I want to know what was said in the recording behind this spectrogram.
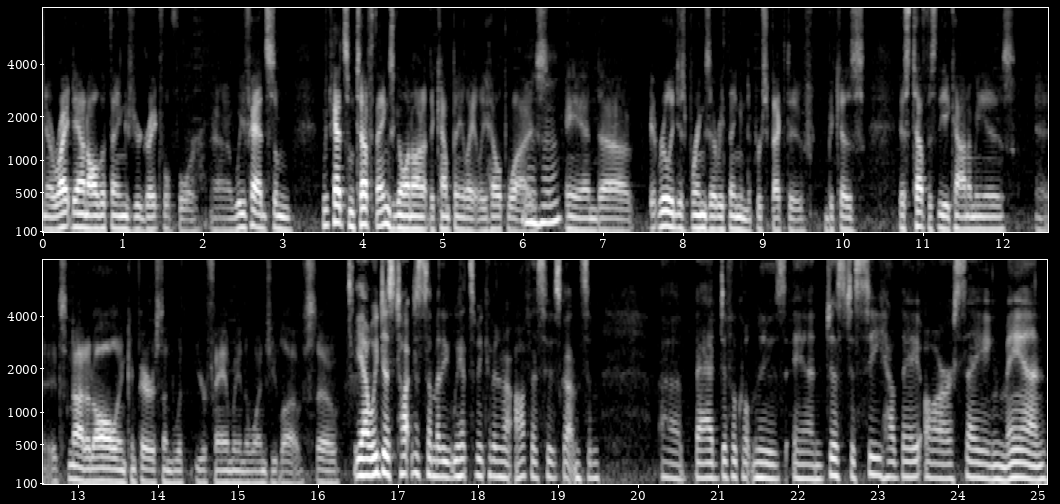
know, write down all the things you're grateful for. Uh, we've had some we've had some tough things going on at the company lately, health wise, and uh, it really just brings everything into perspective because as tough as the economy is, uh, it's not at all in comparison with your family and the ones you love. So, Yeah, we just talked to somebody. We had somebody come in our office who's gotten some uh, bad, difficult news, and just to see how they are saying, "Man,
